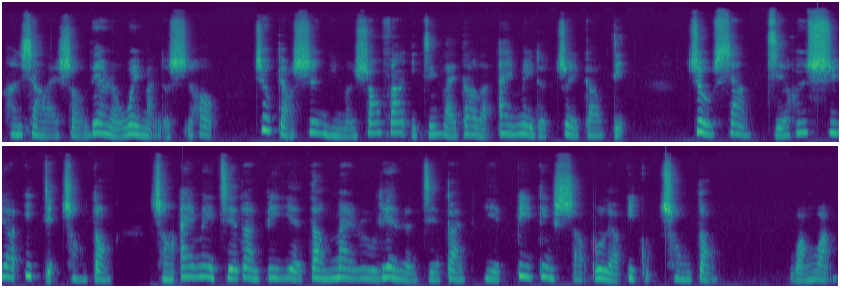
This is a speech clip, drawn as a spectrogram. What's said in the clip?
很想来首恋人未满的时候，就表示你们双方已经来到了暧昧的最高点。就像结婚需要一点冲动，从暧昧阶段毕业到迈入恋人阶段，也必定少不了一股冲动。往往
